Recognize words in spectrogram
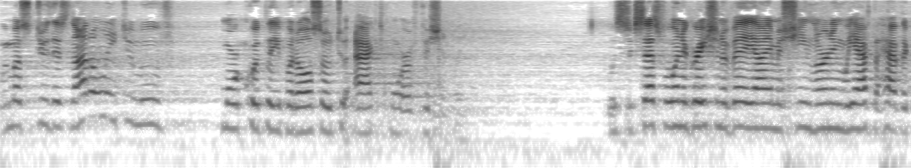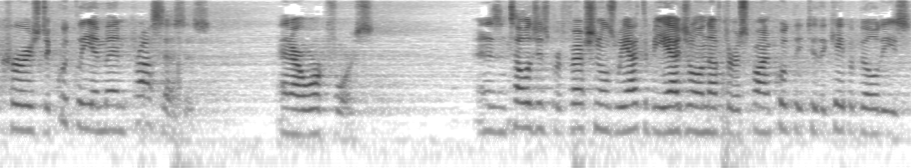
We must do this not only to move more quickly, but also to act more efficiently. With successful integration of AI and machine learning, we have to have the courage to quickly amend processes and our workforce and as intelligence professionals, we have to be agile enough to respond quickly to the capabilities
